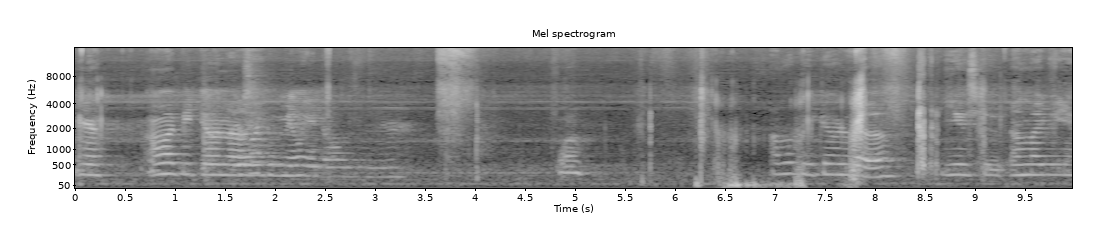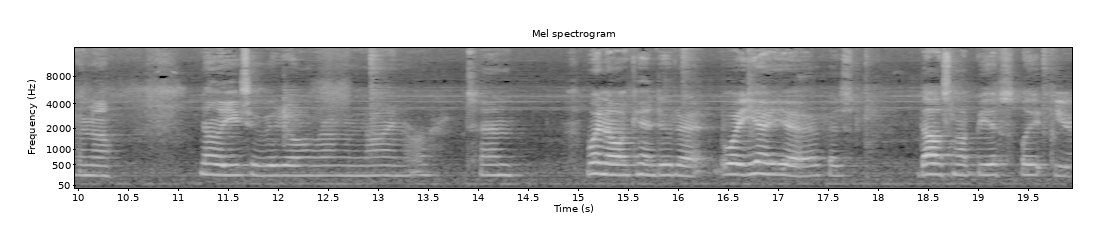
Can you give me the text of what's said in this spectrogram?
in here. Yeah, I might be doing that. There's like a million dollars in there. Well, I'm gonna be doing a YouTube. I might be doing a, another YouTube video around nine or ten. Wait, no, I can't do that. Wait, yeah, yeah, because Dallas might be asleep. Here,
